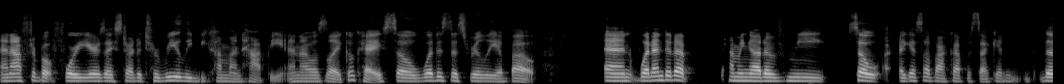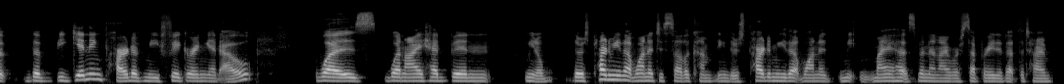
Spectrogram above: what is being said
And after about four years, I started to really become unhappy. And I was like, okay, so what is this really about? And what ended up coming out of me, so I guess I'll back up a second. The the beginning part of me figuring it out was when I had been, you know, there's part of me that wanted to sell the company. There's part of me that wanted me, my husband and I were separated at the time.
